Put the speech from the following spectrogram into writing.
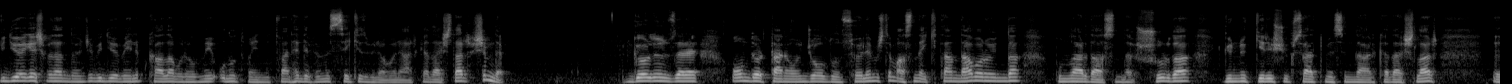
Videoya geçmeden de önce videoyu beğenip kanala abone olmayı unutmayın lütfen. Hedefimiz 8000 abone arkadaşlar. Şimdi Gördüğünüz üzere 14 tane oyuncu olduğunu söylemiştim. Aslında iki tane daha var oyunda. Bunlar da aslında şurada günlük giriş yükseltmesinde arkadaşlar. Ee,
